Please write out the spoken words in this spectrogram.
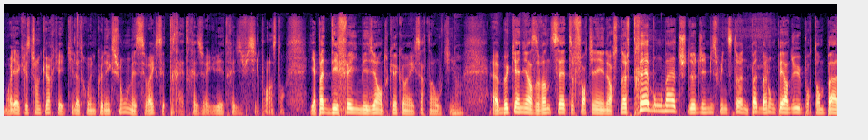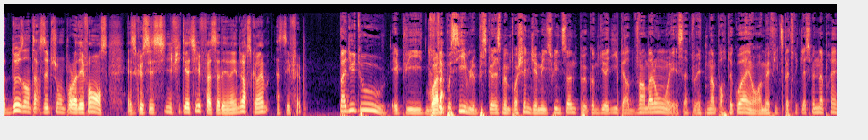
Bon, il y a Christian Kirk avec qui il a trouvé une connexion, mais c'est vrai que c'est très très irrégulier et très difficile pour l'instant. Il n'y a pas d'effet immédiat, en tout cas comme avec certains rookies. hein. Euh, Buccaneers 27, 49ers 9. Très bon match de James Winston, pas de ballon perdu, pourtant pas deux interceptions pour la défense. Est-ce que c'est significatif face à des Niners quand même assez faibles Pas du tout. Et puis tout Voilà. est possible puisque la semaine prochaine, James Winston peut, comme tu as dit, perdre 20 ballons et ça peut être n'importe quoi et on remet Fitzpatrick la semaine d'après.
